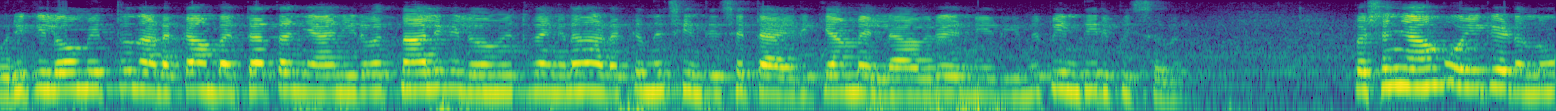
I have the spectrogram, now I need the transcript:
ഒരു കിലോമീറ്റർ നടക്കാൻ പറ്റാത്ത ഞാൻ ഇരുപത്തിനാല് കിലോമീറ്റർ എങ്ങനെ നടക്കുന്നു ചിന്തിച്ചിട്ടായിരിക്കാം എല്ലാവരും എന്നെ ഇതിൽ നിന്ന് പിന്തിരിപ്പിച്ചത്. പക്ഷെ ഞാൻ പോയി കിടന്നു.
